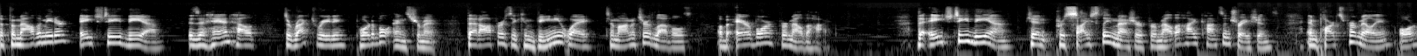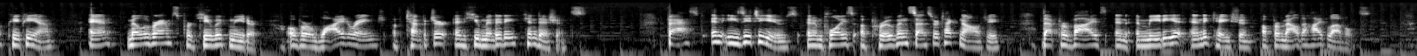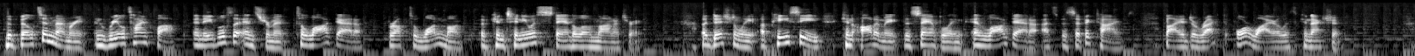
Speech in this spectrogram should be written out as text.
The Formaldemeter htV-m is a handheld, direct reading portable instrument that offers a convenient way to monitor levels of airborne formaldehyde. The htV-m can precisely measure formaldehyde concentrations in parts per million, or ppm, and milligrams per cubic meter over a wide range of temperature and humidity conditions. Fast and easy to use, it employs a proven sensor technology that provides an immediate indication of formaldehyde levels. The built-in memory and real-time clock enables the instrument to log data for up to one month of continuous standalone monitoring. Additionally, a PC can automate the sampling and log data at specific times by a direct or wireless connection.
